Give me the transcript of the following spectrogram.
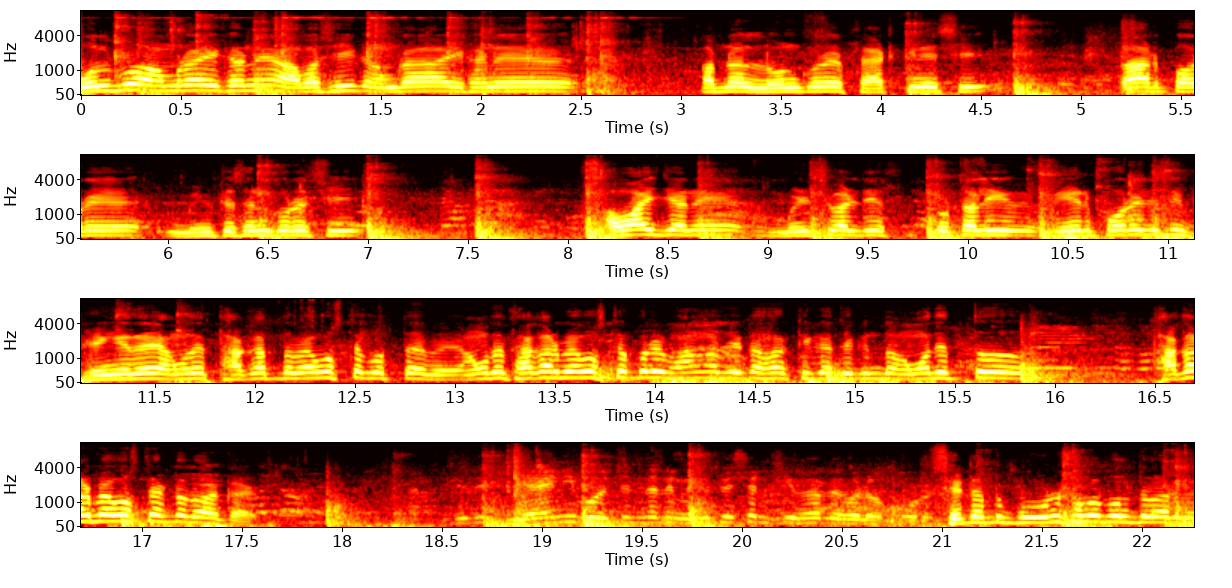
বলব আমরা এখানে আবাসিক আমরা এখানে আপনার লোন করে ফ্ল্যাট কিনেছি তারপরে মিউটেশন করেছি। সবাই জানে মিউনিসিপ্যালিটি টোটালি এরপরে যদি ভেঙে দেয় আমাদের থাকার তো ব্যবস্থা করতে হবে। আমাদের থাকার ব্যবস্থা করে ভাঙা যেটা হয় ঠিক আছে কিন্তু আমাদের তো থাকার ব্যবস্থা একটা দরকার। যদি বেআইনি বলছেন তাহলে মিউটেশন কীভাবে হলো পৌরসভা? সেটা তো পৌরসভা বলতে পারবে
